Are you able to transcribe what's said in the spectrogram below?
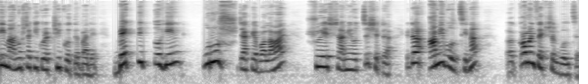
এই মানুষটা কি করে ঠিক হতে পারে? ব্যক্তিত্বহীন পুরুষ যাকে বলা হয় শুয়ের স্বামী হচ্ছে সেটা। এটা আমি বলছি না কমেন্ট সেকশন বলছে।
